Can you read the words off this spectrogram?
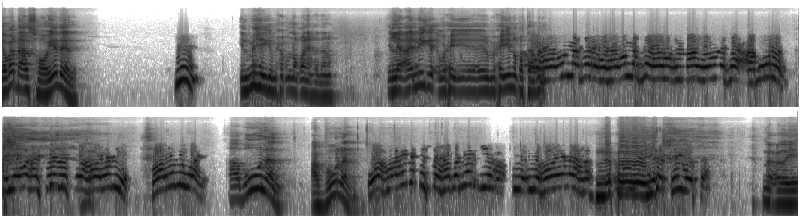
Gabadhaas hooyadeeda ilmahayga maxay u noqoneen haddana? Ilaa aniga waxay waxay ii noqotaa waxay u naqahe waxay u naqahe ilmaa waxay u naqahe abuuran ilaa waxaa sheegaysa waa hooyadii hooyadii waaye abuulan. Abuulan. Waa hooyadii dhistay habaryar iyo iyo iyo hooyada Macooye. macooye.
